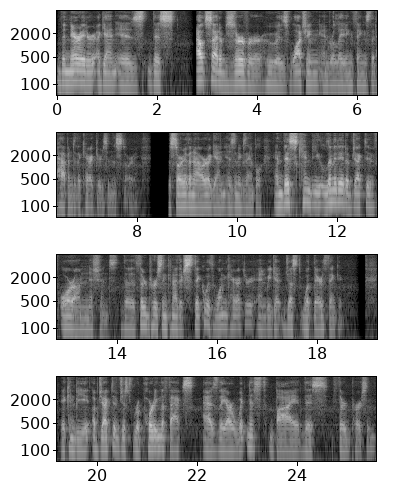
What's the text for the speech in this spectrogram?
the narrator again is this outside observer who is watching and relating things that happen to the characters in the story the story of an hour, again, is an example. And this can be limited, objective, or omniscient. The third person can either stick with one character and we get just what they're thinking. It can be objective, just reporting the facts as they are witnessed by this third person.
